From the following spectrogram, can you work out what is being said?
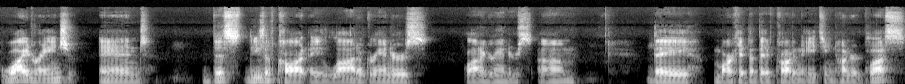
wide range, and this these have caught a lot of granders, a lot of granders. Um, they market that they've caught an 1800 plus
